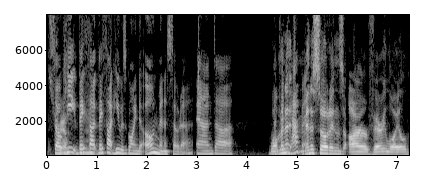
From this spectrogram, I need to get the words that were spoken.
So true. he they Mm-hmm. thought they thought he was going to own Minnesota and. uh Well, That didn't Minne- happen. Minnesotans are very loyal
